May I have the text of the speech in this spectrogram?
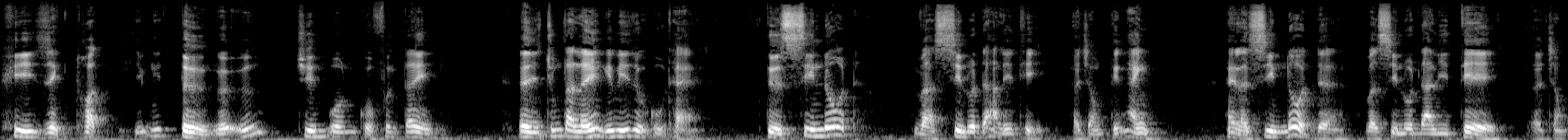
khi dịch thuật những cái từ ngữ chuyên môn của phương Tây thì chúng ta lấy cái ví dụ cụ thể từ synod và synodality ở trong tiếng Anh hay là synod và synodality ở trong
